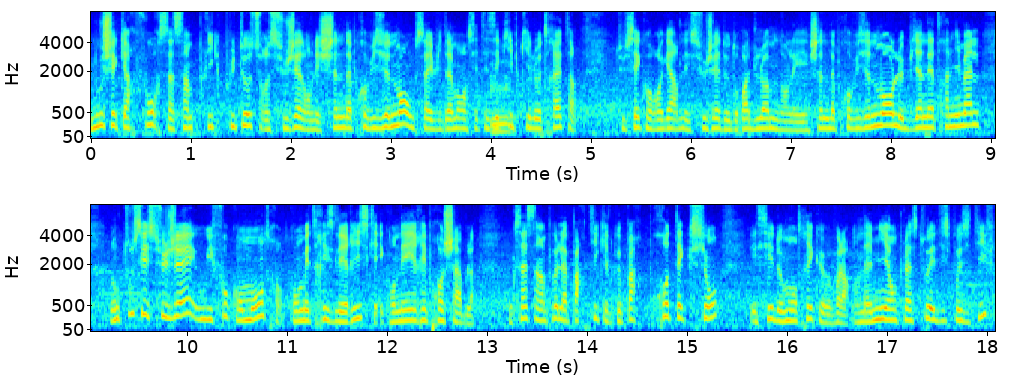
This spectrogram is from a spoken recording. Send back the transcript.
Nous, chez Carrefour, ça s'implique plutôt sur les sujets dans les chaînes d'approvisionnement, où ça, évidemment, c'est tes mm. équipes qui le traitent. Tu sais qu'on regarde les sujets de droits de l'homme dans les chaînes d'approvisionnement, le bien-être animal. Donc tous ces sujets où il faut qu'on montre qu'on maîtrise les risques et qu'on est irréprochable. Donc ça, c'est un peu la partie, quelque part, protection. Essayer de montrer que, voilà, on a mis en place tous les dispositifs.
